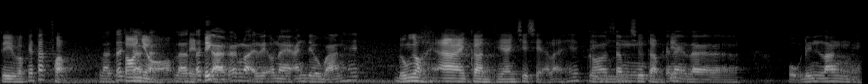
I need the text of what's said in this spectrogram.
tùy vào cái tác phẩm Là tất To cả nhỏ, là thể tất tích. cả các loại rượu này anh đều bán hết. đúng rồi ai cần thì anh chia sẻ lại hết thì Có sâm sưu tầm cái tiếp này là cổ đinh lăng này.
